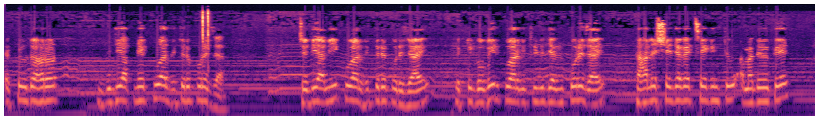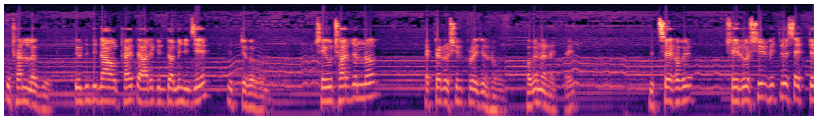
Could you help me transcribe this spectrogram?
একটি উদাহরণ, যদি আপনি কুয়ার ভিতরে পড়ে যান, যদি আমি কুয়ার ভিতরে পড়ে যাই, একটি গভীর কুয়ার ভিতরে যদি আমি পড়ে যাই, তাহলে সেই জায়গায় চেয়ে কিন্তু আমাদেরকে উঠান লাগবে। কেউ যদি না উঠায়, তাহলে কিন্তু আমি নিজে উঠতে পারব না। সেই উঠার জন্য একটা রশির প্রয়োজন হবে। হবে না নাই তাই নিশ্চয় হবে। সেই রশির ভিতরে চারটা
